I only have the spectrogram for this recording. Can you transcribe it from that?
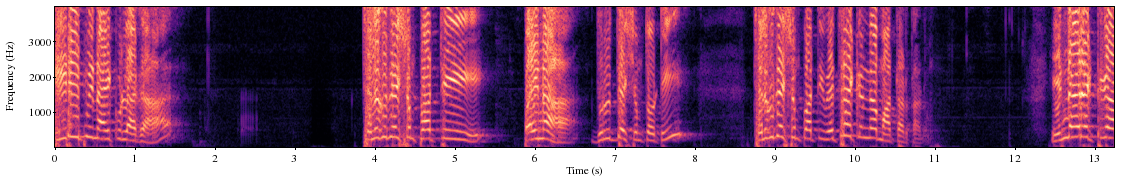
టీడీపీ నాయకులాగా తెలుగుదేశం పార్టీ పైన దురుద్దేశంతో తెలుగుదేశం పార్టీ వ్యతిరేకంగా మాట్లాడతాడు. ఇండైరెక్ట్గా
